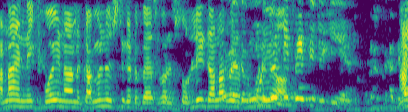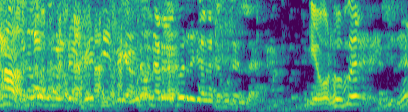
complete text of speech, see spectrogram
அண்ணா இன்னைக்கு போய் நான் கம்யூனிஸ்ட் கிட்ட பேச போகிறேன் சொல்லிட்டேன்னா பேச முடியும். பேர்ட்டையும் பேசிட்டு இருக்கீங்க. அண்ணா. நிறைய பேர் இருக்காங்க எவ்வளவு இது?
